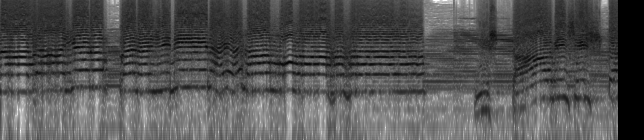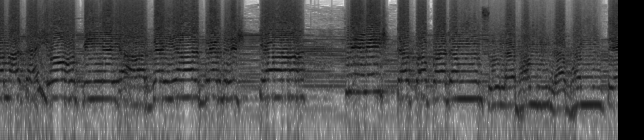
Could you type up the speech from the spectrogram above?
नारायण प्रणयिनी नयनामुवाहः इष्टाविशिष्टमतयोऽपि यादयादृष्ट्या सुलभम् लभन्ते।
